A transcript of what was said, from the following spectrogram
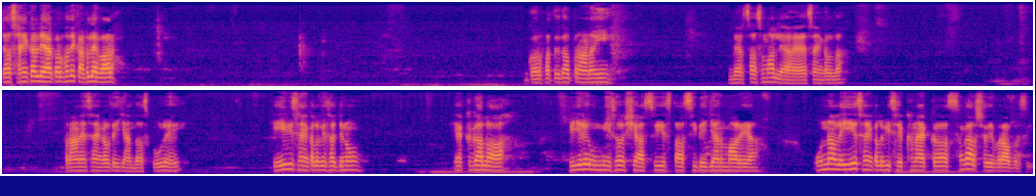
ਚਾ ਸਾਈਕਲ ਲਿਆ ਕਰ ਫਤੇ ਕੱਢ ਲੈ ਬਾਹਰ। ਗੁਰਫਤਿਹ ਦਾ ਪੁਰਾਣਾ ਹੀ ਵਿਰਸਾ ਸੰਭਾਲਿਆ ਹੋਇਆ ਸਾਈਕਲ ਦਾ। ਪੁਰਾਣੇ ਸਾਈਕਲ ਤੇ ਜਾਂਦਾ ਸਕੂਲ ਇਹ। ਇਹ ਵੀ ਸਾਈਕਲ ਵੀ ਸੱਜਣੋ, ਇੱਕ ਗੱਲ ਆ ਵੀ ਜਿਹੜੇ 1986 87 ਦੇ ਜਨਮ ਵਾਲੇ ਆ, ਉਹਨਾਂ ਲਈ ਇਹ ਸਾਈਕਲ ਵੀ ਸਿੱਖਣਾ ਇੱਕ ਸੰਘਰਸ਼ ਦੇ ਬਰਾਬਰ ਸੀ।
